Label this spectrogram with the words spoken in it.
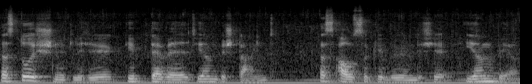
das Durchschnittliche gibt der Welt ihren Bestand, das Außergewöhnliche ihren Wert.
